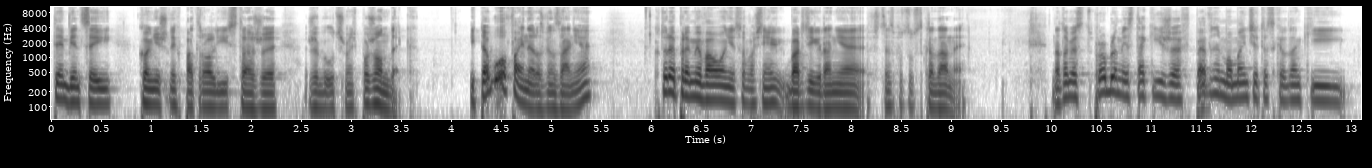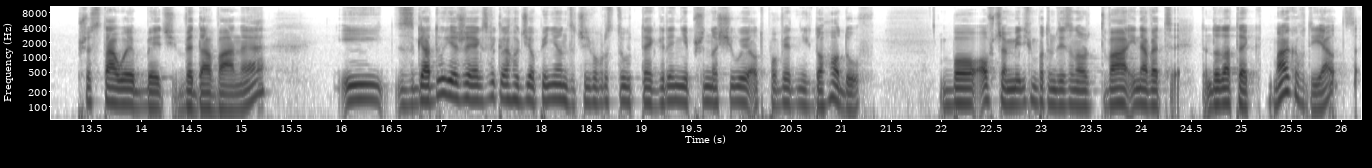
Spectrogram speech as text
tym więcej koniecznych patroli, straży, żeby utrzymać porządek. I to było fajne rozwiązanie, które premiowało nieco właśnie bardziej granie w ten sposób skradany. Natomiast problem jest taki, że w pewnym momencie te skradanki przestały być wydawane i zgaduję, że jak zwykle chodzi o pieniądze, czyli po prostu te gry nie przynosiły odpowiednich dochodów, bo owszem, mieliśmy potem Dishonored 2 i nawet ten dodatek Mark of the Outsider,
